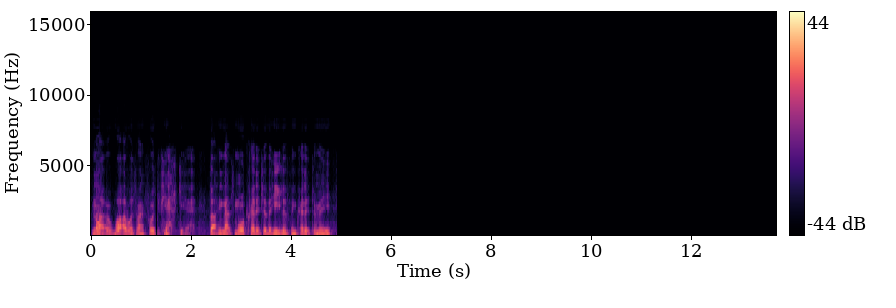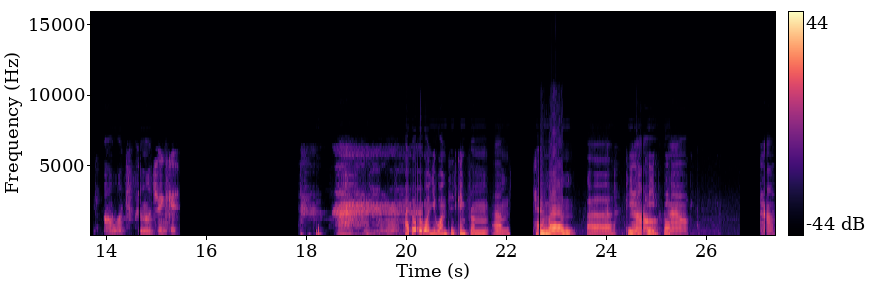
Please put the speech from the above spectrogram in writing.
No, well, I was wearing full DPS gear, but I think that's more credit to the healers than credit to me. Oh, what's no trinket? I thought the one you wanted came from um, ten man uh, PvP no, bot. no. No,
